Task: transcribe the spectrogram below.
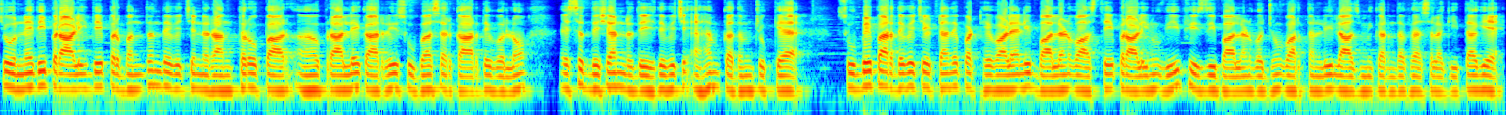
ਝੋਨੇ ਦੀ ਪਰਾਲੀ ਦੇ ਪ੍ਰਬੰਧਨ ਦੇ ਵਿੱਚ ਨਿਰੰਤਰ ਉਪਾਰ- ਉਪਰਾਲੇ ਕਰ ਰਹੀ ਸੂਬਾ ਸਰਕਾਰ ਦੇ ਵੱਲੋਂ ਇਸ ਦਿਸ਼ਾ ਨਿਰਦੇਸ਼ ਦੇ ਵਿੱਚ ਅਹਿਮ ਕਦਮ ਚੁੱਕਿਆ ਹੈ। ਸੂਬੇ ਭਰ ਦੇ ਵਿੱਚ ਇੱਟਾਂ ਦੇ ਭੱਠੇ ਵਾਲਿਆਂ ਲਈ ਬਾਲਣ ਵਾਸਤੇ ਪਰਾਲੀ ਨੂੰ 20% ਬਾਲਣ ਵਜੋਂ ਵਰਤਣ ਲਈ ਲਾਜ਼ਮੀ ਕਰਨ ਦਾ ਫੈਸਲਾ ਕੀਤਾ ਗਿਆ ਹੈ।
